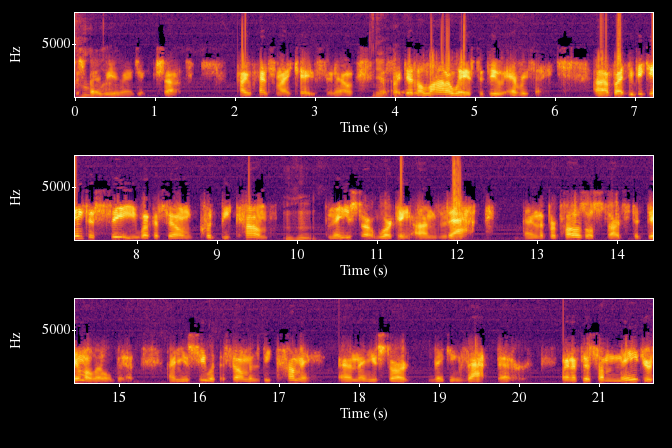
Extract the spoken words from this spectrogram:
just Oh, by wow. rearranging shots. I, that's my case, you know. Yeah. Like there's a lot of ways to do everything. Uh, but you begin to see what the film could become hmm and then you start working on that and the proposal starts to dim a little bit and you see what the film is becoming and then you start making that better and if there's some major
